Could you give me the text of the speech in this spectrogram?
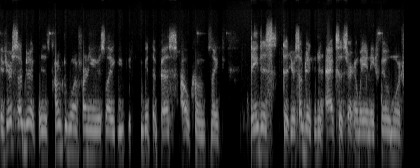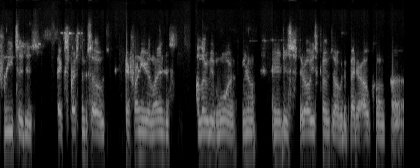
if your subject is comfortable in front of you, it's like you, you get the best outcomes. Like they just that your subject just acts a certain way and they feel more free to just express themselves in front of your lens a little bit more, you know, and it just it always comes out with a better outcome. Uh,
